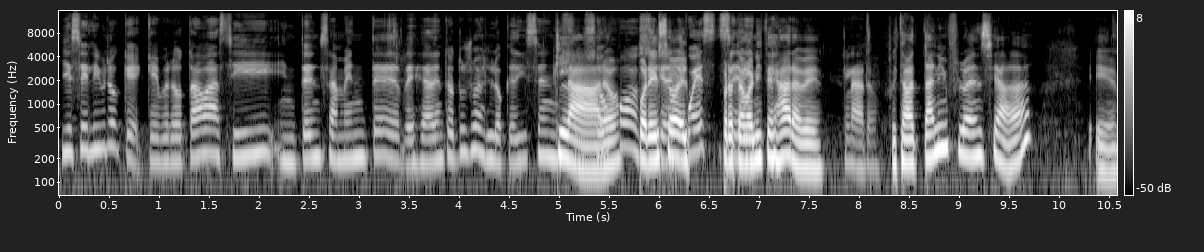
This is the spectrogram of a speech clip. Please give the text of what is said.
Y ese libro que, que brotaba así intensamente desde adentro tuyo es lo que dicen claro, sus ojos. por eso el protagonista se... es árabe. Claro. Estaba tan influenciada. Eh,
